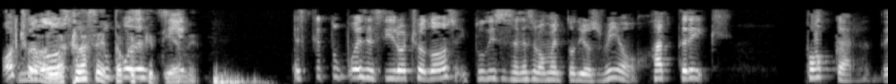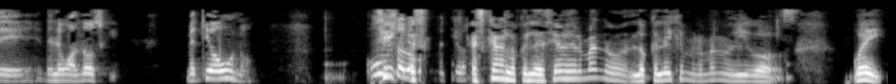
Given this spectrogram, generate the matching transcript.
8-2, No, la clase de toques que decir- tiene. Es que tú puedes decir 8-2 y tú dices en ese momento, Dios mío, hat trick, póker de, de Lewandowski. Metió uno. Un Sí, solo es-. Es que era lo que le decía a mi hermano, lo que le dije a mi hermano, le digo, güey,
